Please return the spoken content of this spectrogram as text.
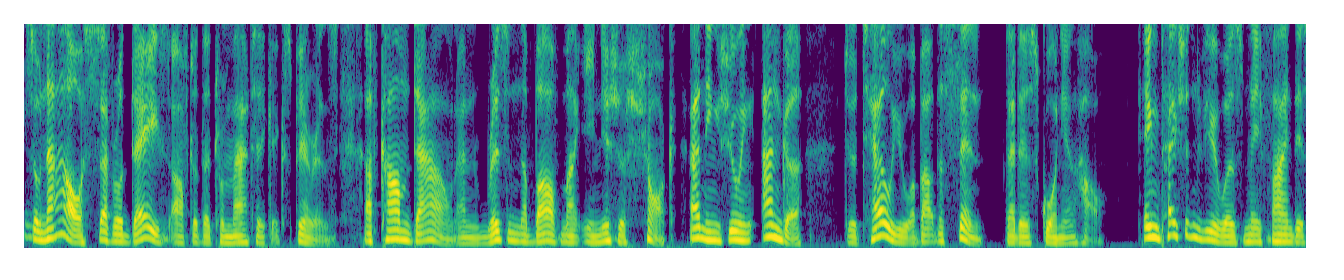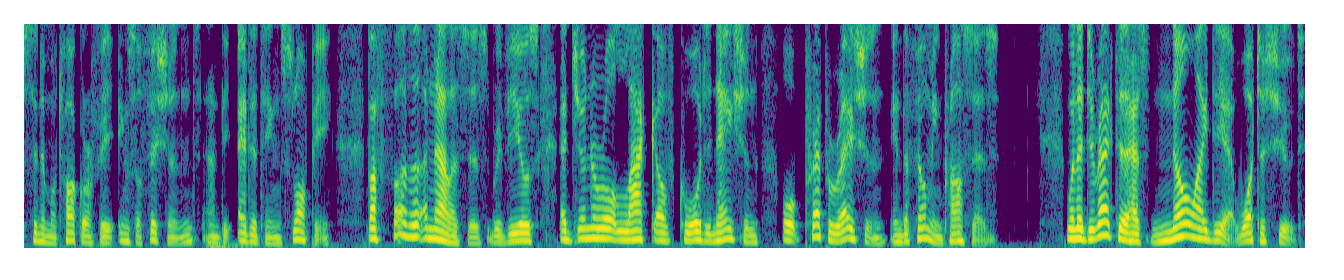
So now, several days after the traumatic experience, I've calmed down and risen above my initial shock and ensuing anger to tell you about the sin that is Guo Nianhao. Impatient viewers may find the cinematography insufficient and the editing sloppy, but further analysis reveals a general lack of coordination or preparation in the filming process. When a director has no idea what to shoot,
